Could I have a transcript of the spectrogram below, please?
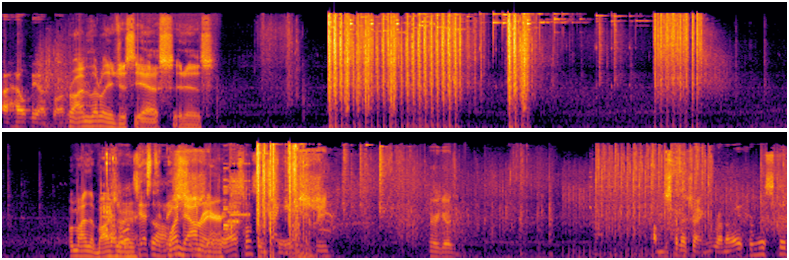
like a healthy ass lobby. Bro, I'm literally just yes, it is. One behind the box over here. One down right here. last one's in stage. There he goes. I'm just gonna try and run away from this kid.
